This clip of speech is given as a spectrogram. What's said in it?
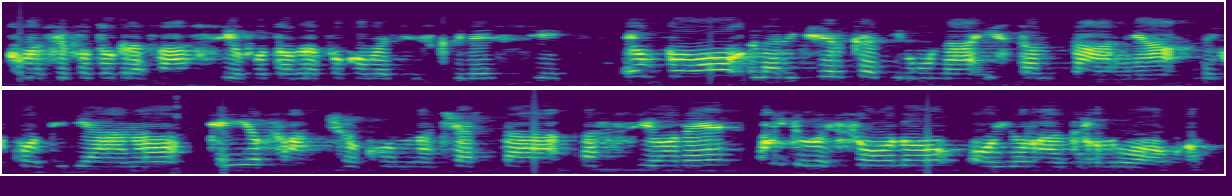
come se fotografassi o fotografo come se scrivessi, è un po' la ricerca di una istantanea del quotidiano che io faccio con una certa passione qui dove sono o in un altro luogo.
